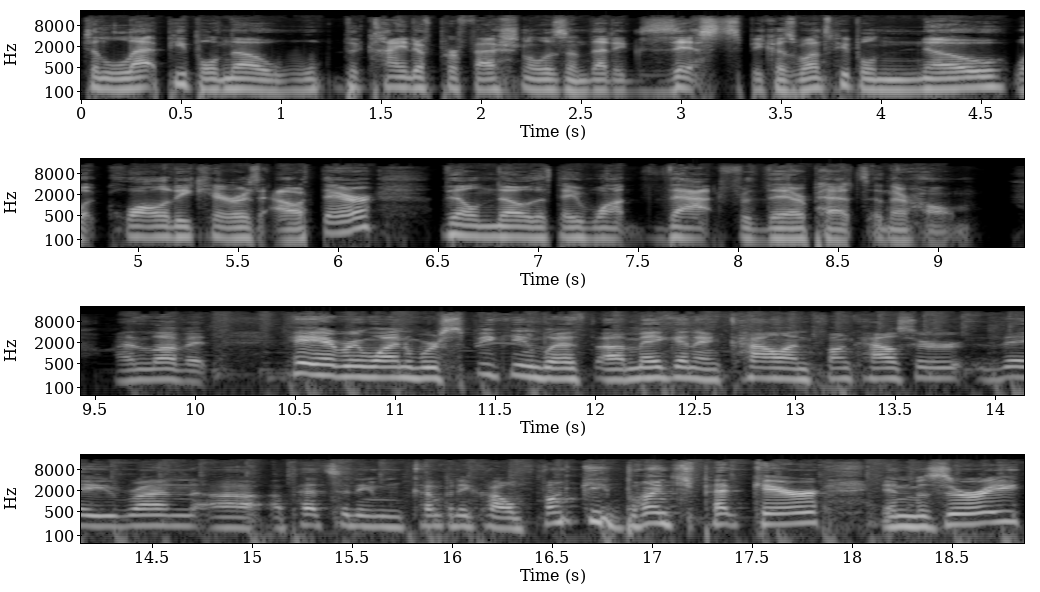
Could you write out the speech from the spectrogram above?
to let people know the kind of professionalism that exists. Because once people know what quality care is out there, they'll know that they want that for their pets and their home. I love it. Hey, everyone. We're speaking with uh, Meghan and Collin Funkhouser. They run uh, a pet sitting company called Funky Bunch Pet Care in Missouri,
